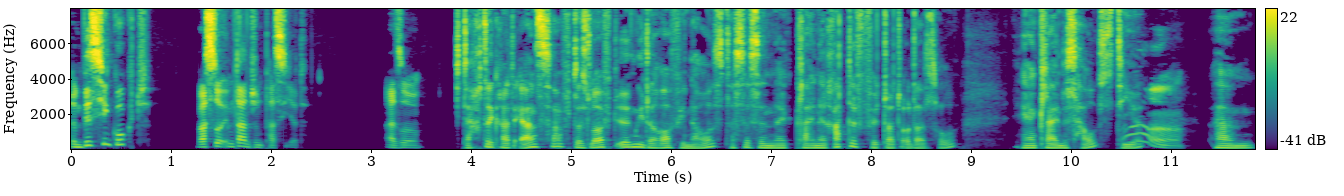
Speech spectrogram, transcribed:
ein bisschen guckt, was so im Dungeon passiert. Also. Ich dachte gerade ernsthaft, das läuft irgendwie darauf hinaus, dass es eine kleine Ratte füttert oder so ein kleines Haustier. Ah. Ähm,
